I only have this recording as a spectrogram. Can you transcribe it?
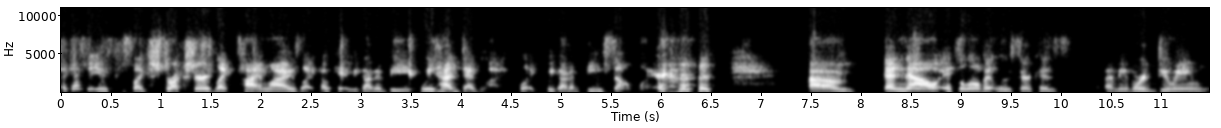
I guess it just like structured, like time wise, like, okay, we got to be, we had deadlines, like, we got to be somewhere. um, and now it's a little bit looser because I mean, we're doing,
